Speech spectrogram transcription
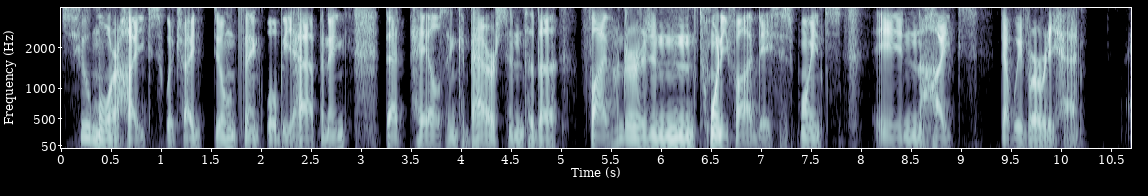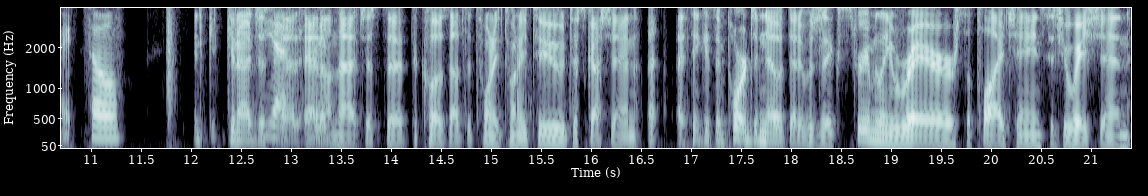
two more hikes, which I don't think will be happening, that pales in comparison to the 525 basis points in hikes that we've already had. Right. So can I just yes, add, add, on that just to, to close out the 2022 discussion? I think it's important to note that it was an extremely rare supply chain situation.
